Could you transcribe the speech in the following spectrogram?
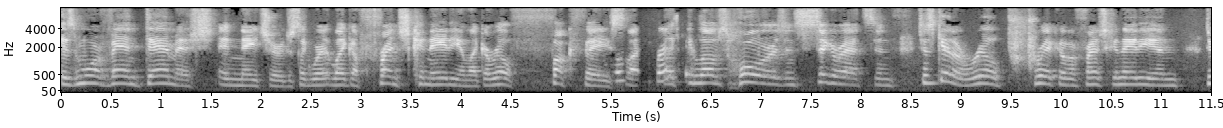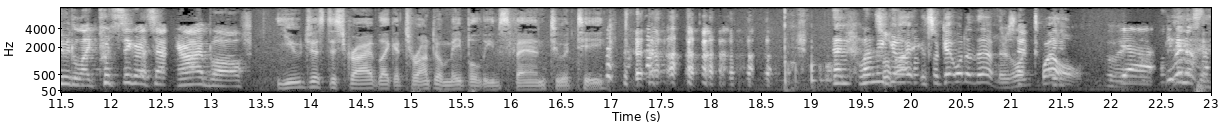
is more Van Damme-ish in nature, just like we're like a French Canadian, like a real fuck face. Oh, Like, like he loves whores and cigarettes, and just get a real prick of a French Canadian dude to like put cigarettes out in your eyeball. You just described like a Toronto Maple Leafs fan to a T. And let me So, go. I- so get one of them. There's like twelve. Yeah, even a Russian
